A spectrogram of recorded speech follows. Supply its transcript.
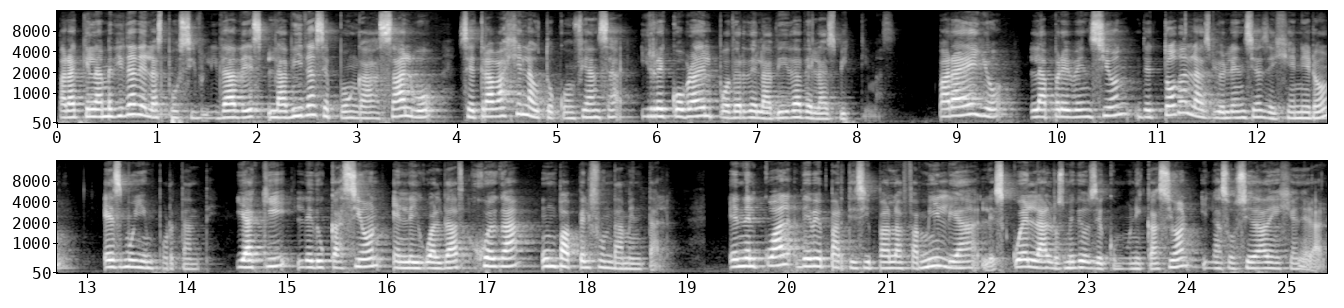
para que en la medida de las posibilidades la vida se ponga a salvo, se trabaje en la autoconfianza y recobrar el poder de la vida de las víctimas. Para ello, la prevención de todas las violencias de género es muy importante. Y aquí la educación en la igualdad juega un papel fundamental, en el cual debe participar la familia, la escuela, los medios de comunicación y la sociedad en general.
